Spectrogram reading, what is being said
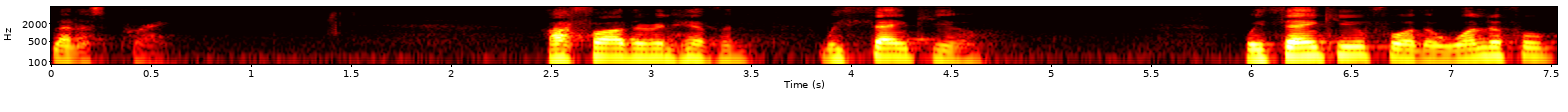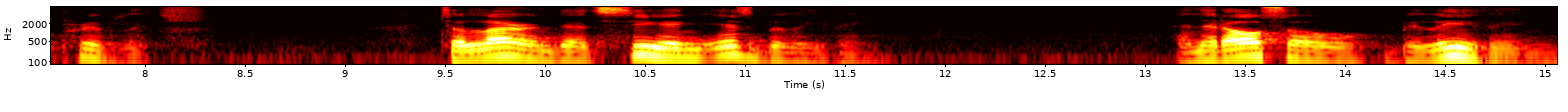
Let us pray. Our Father in heaven, we thank you. We thank you for the wonderful privilege to learn that seeing is believing, and that also believing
